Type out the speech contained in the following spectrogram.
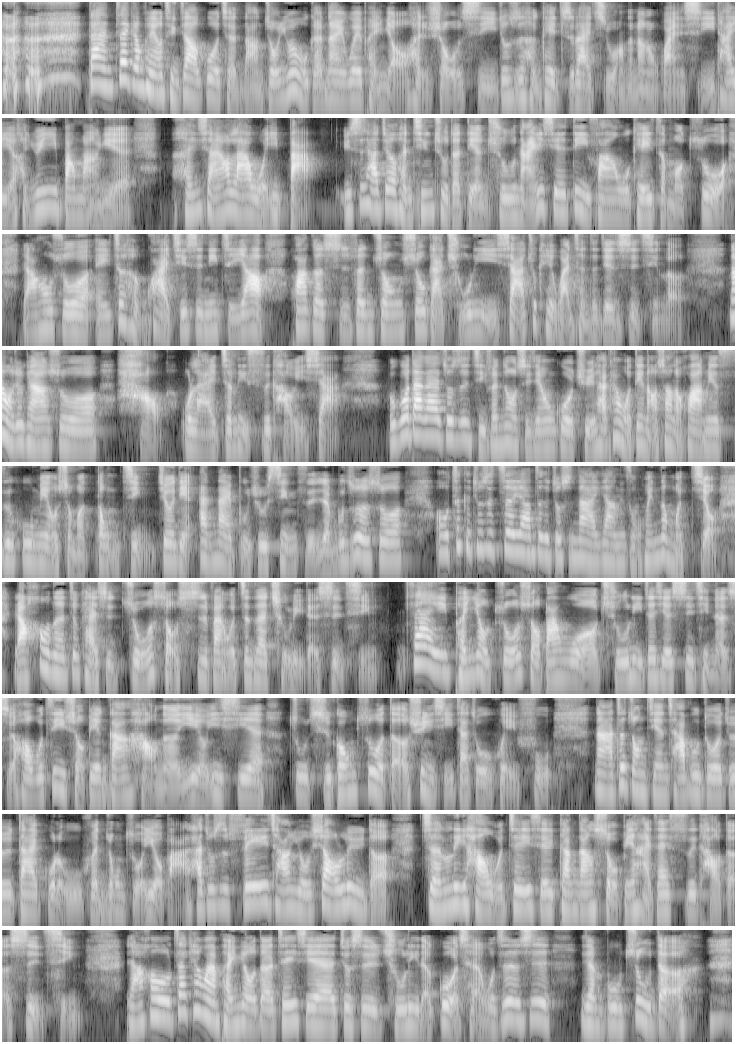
但在跟朋友请教的过程当中，因为我跟那一位朋友很熟悉，就是很可以直来直往的那种关系，他也很愿意帮忙，也很想要拉我一把。于是他就很清楚的点出哪一些地方我可以怎么做，然后说：“诶，这很快，其实你只要花个十分钟修改处理一下，就可以完成这件事情了。”那我就跟他说：“好，我来整理思考一下。”不过大概就是几分钟的时间过去，他看我电脑上的画面似乎没有什么动静，就有点按捺不住性子，忍不住的说：“哦，这个就是这样，这个就是那样，你怎么会那么久？”然后呢，就开始着手示范我正在处理的事情。在朋友着手帮我处理这些事情的时候，我自己手边刚好呢也有一些主持工作的讯息在做回复。那这中间差不多就是大概过了五分钟左右吧，他就是非常有效率的整理好我这一些刚刚手边还在思考的事情。然后在看完朋友的这些就是处理的过程，我真的是。忍不住的，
